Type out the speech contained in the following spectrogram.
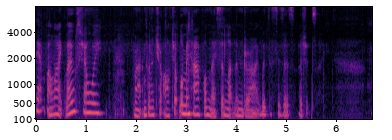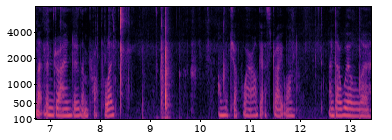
Yep, I like those, shall we? Right, I'm going to chop, I'll chop them in half on this and let them dry with the scissors, I should say let them dry and do them properly. On the chopware I'll get a straight one. And I will uh,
